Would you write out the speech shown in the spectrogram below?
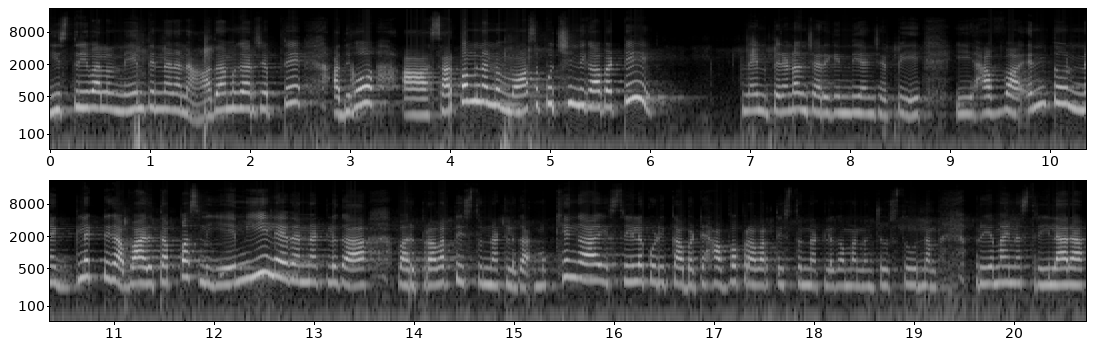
ఈ స్త్రీ వల్ల నేను తిన్నానని ఆదాము గారు చెప్తే అదిగో ఆ సర్పం నన్ను మోసపుచ్చింది కాబట్టి నేను తినడం జరిగింది అని చెప్పి ఈ హవ్వ ఎంతో నెగ్లెక్ట్గా వారి తప్పు అసలు ఏమీ లేదన్నట్లుగా వారు ప్రవర్తిస్తున్నట్లుగా ముఖ్యంగా ఈ స్త్రీల కొడుకు కాబట్టి హవ్వ ప్రవర్తిస్తున్నట్లుగా మనం చూస్తూ ఉన్నాం. ప్రియమైన స్త్రీలారా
